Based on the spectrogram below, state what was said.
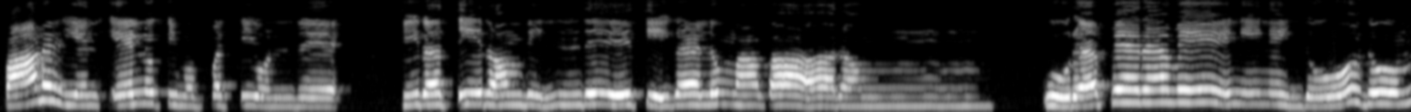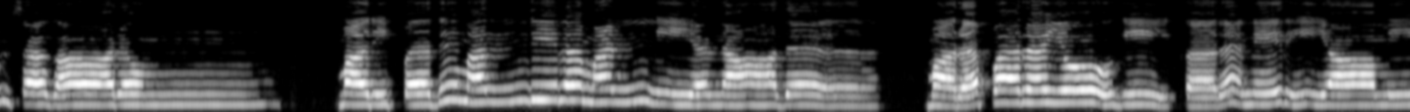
பாடல் எண் எழுநூத்தி முப்பத்தி ஒன்று திரத்திரம் விந்து திகழும் அகாரம் உற பெறவே நினைந்தோதும் சகாரம். மறிப்பது மந்திர மன்னியநாத மரபரயோகி கரநெறியாமி.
